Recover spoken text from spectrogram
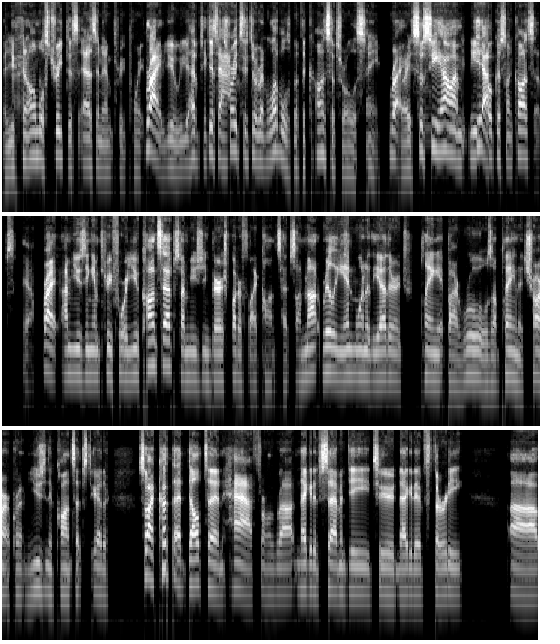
And you can almost treat this as an M3 point. for Right. You you have different Exactly. traits at different levels, but the concepts are all the same. right. Right. So see how I'm, yeah, focus on concepts. Yeah. right. I'm using M3.4U concepts. I'm using bearish butterfly concepts. I'm not really in one or the other and playing it by rules. I'm playing the chart, but I'm using the concepts together. So I cut that delta in half from about negative 70 to negative 30. Uh,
